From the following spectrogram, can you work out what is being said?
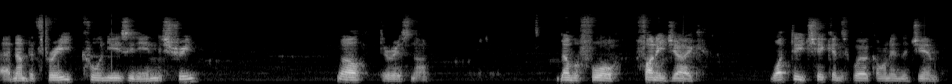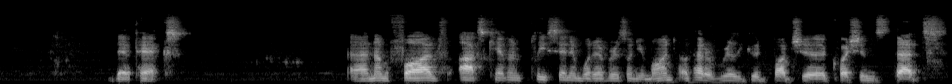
Uh, number three, cool news in the industry. Well, there is none. Number four, funny joke. What do chickens work on in the gym? Their pecs. Uh, number five, ask Kevin. Please send in whatever is on your mind. I've had a really good bunch of questions that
